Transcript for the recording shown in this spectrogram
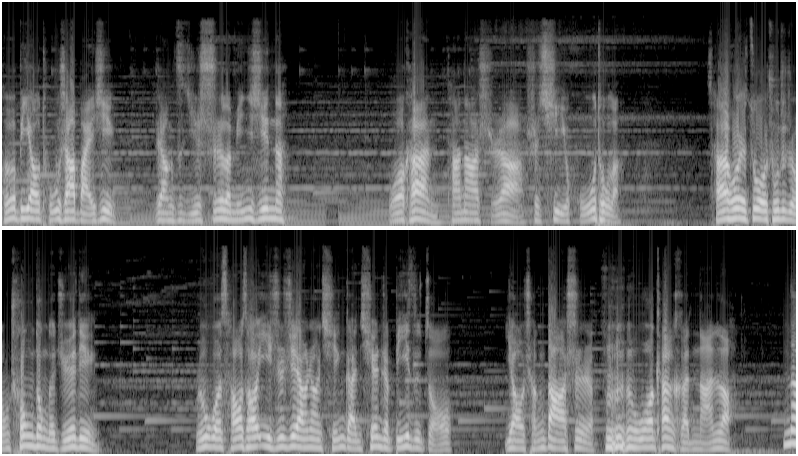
何必要屠杀百姓，让自己失了民心呢？我看他那时啊是气糊涂了，才会做出这种冲动的决定。如果曹操一直这样让情感牵着鼻子走，要成大事，呵呵，我看很难了。那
